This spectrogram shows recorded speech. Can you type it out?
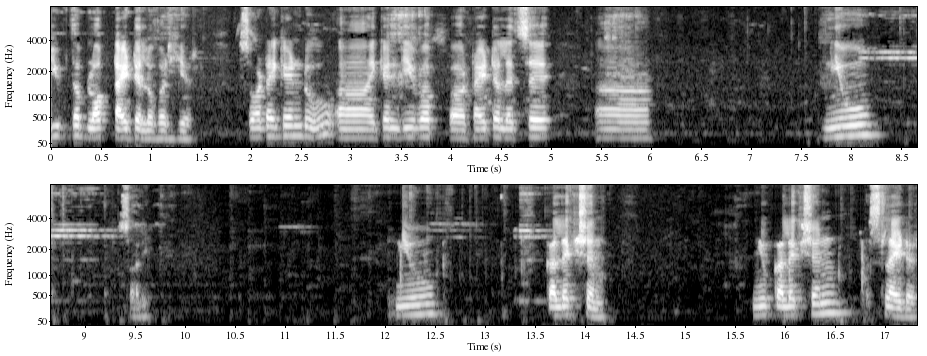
give the block title over here. So what i can do uh, i can give a title let's say uh, new sorry new collection new collection slider.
